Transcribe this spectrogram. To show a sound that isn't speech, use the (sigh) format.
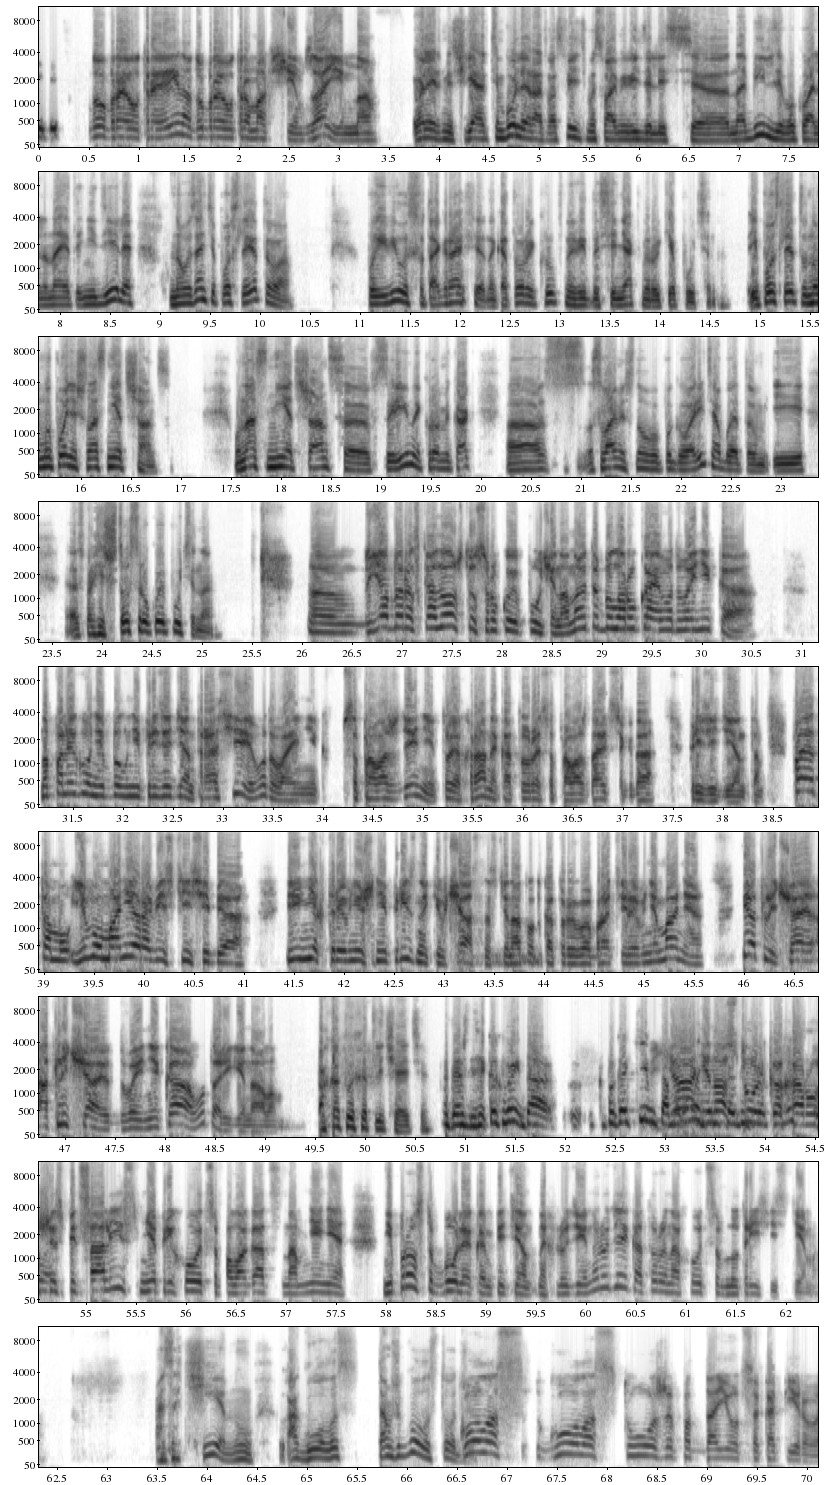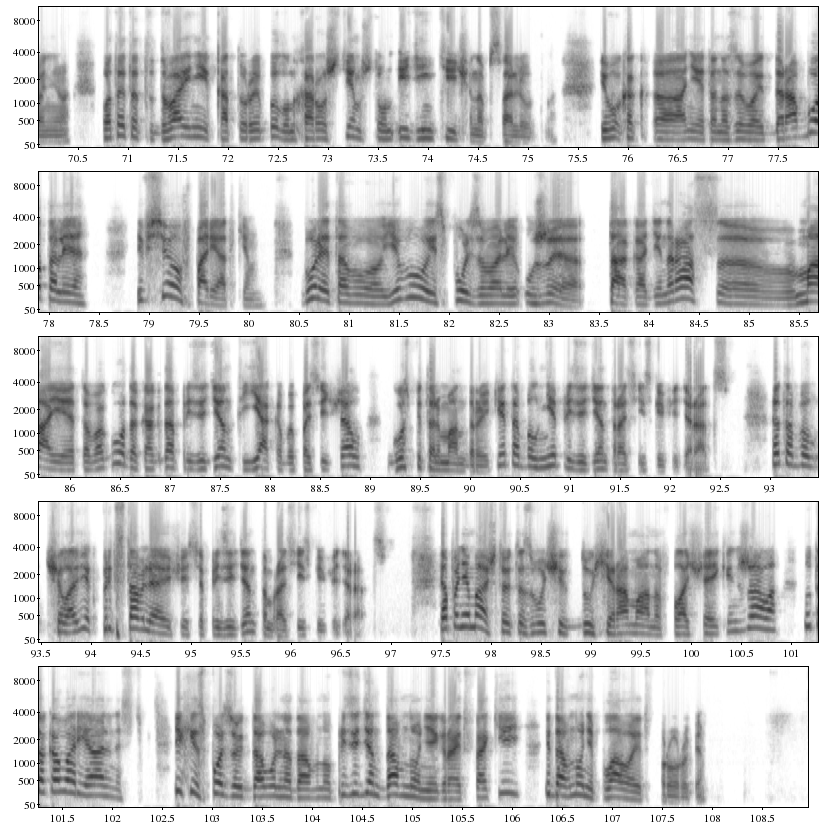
видеть. Доброе утро, Ирина. Доброе утро, Максим. Взаимно. Валерий Дмитриевич, я тем более рад вас видеть. Мы с вами виделись э, на Бильде буквально на этой неделе. Но вы знаете, после этого появилась фотография, на которой крупно видно синяк на руке Путина. И после этого, ну, мы поняли, что у нас нет шанса. У нас нет шанса с Ириной, кроме как э, с, с вами снова поговорить об этом и э, спросить, что с рукой Путина? Эм, я бы рассказал, что с рукой Путина, но это была рука его двойника. На полигоне был не президент России, его двойник в сопровождении той охраны, которая сопровождает всегда президента. Поэтому его манера вести себя и некоторые внешние признаки, в частности на тот, который вы обратили внимание, и отличают, отличают двойника от оригинала. А как вы их отличаете? Подождите, как вы, да, по каким там... Я не настолько хороший специалист, мне приходится полагаться на мнение не просто более компетентных людей, но людей, которые находятся внутри системы. А зачем? Ну, а голос? Там же голос тот же. Голос, голос тоже поддается копированию. Вот этот двойник, который был, он хорош тем, что он идентичен абсолютно. Его, как э, они это называют, доработали, и все в порядке. Более того, его использовали уже так один раз э, в мае этого года, когда президент якобы посещал госпиталь Мандрейки. Это был не президент Российской Федерации. Это был человек, представляющийся президентом Российской Федерации. Я понимаю, что это звучит в духе романов «Плаща и кинжала», но такова реальность. Их используют довольно давно. Президент давно не играет в хоккей и давно не плавает в проруби.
